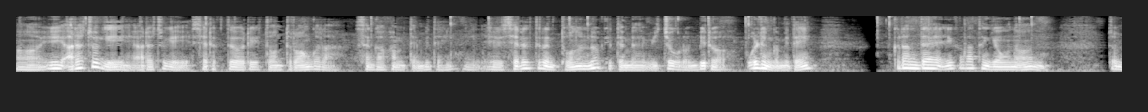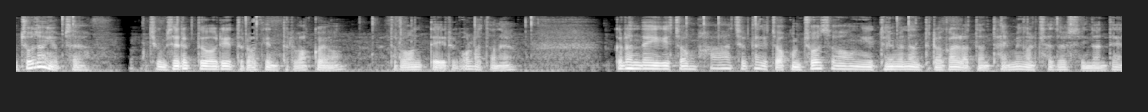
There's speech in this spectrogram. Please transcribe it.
어, 이 아래쪽이 아래쪽이 세력들이 돈 들어온 거다 생각하면 됩니다. 이, 이 세력들은 돈을 넣었기 때문에 위쪽으로 밀어 올린 겁니다. 그런데 이거 같은 경우는 좀 조정이 없어요. 지금 세력들이 들어왔긴 들어왔고요. 들어온 때 이렇게 올랐잖아요. 그런데 이게 좀, 하, 적당히 조금 조정이 되면은 들어갈 어떤 타이밍을 찾을 수 있는데,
